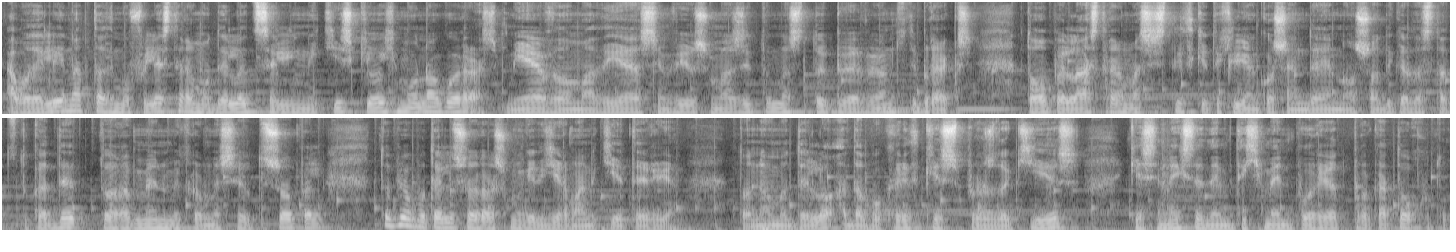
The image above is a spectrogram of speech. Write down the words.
Αποτελεί ένα από τα δημοφιλέστερα μοντέλα της ελληνικής και όχι μόνο αγοράς. Μια εβδομαδία συμβίωση μαζί του μας το επιβεβαιώνει στην πράξη. Το Opel Astra μας συστήθηκε το 1991 ως αντικαταστάτης του Cadet, το αγαπημένο μικρομεσαίου της Opel, το οποίο αποτέλεσε ορόσημο για τη γερμανική εταιρεία. Το νέο μοντέλο ανταποκρίθηκε στις προσδοκίες και συνέχισε την επιτυχημένη πορεία του προκατόχου του.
